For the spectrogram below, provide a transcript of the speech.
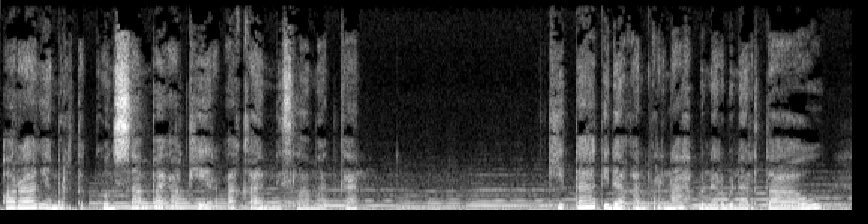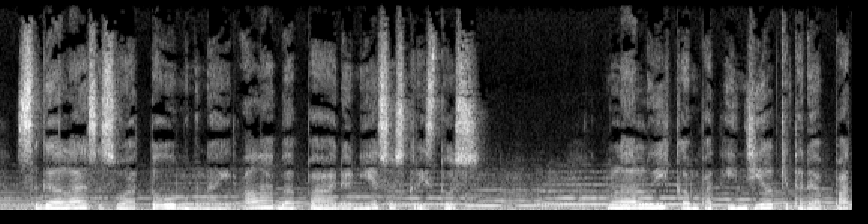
orang yang bertekun sampai akhir akan diselamatkan. Kita tidak akan pernah benar-benar tahu segala sesuatu mengenai Allah Bapa dan Yesus Kristus. Melalui keempat Injil kita dapat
